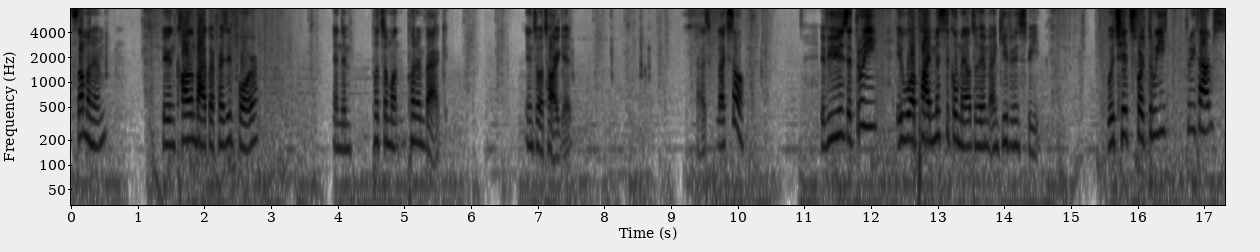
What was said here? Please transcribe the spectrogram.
summon him. You can call him back by pressing 4 and then put someone put him back into a target like so. If you use a 3, it will apply Mystical Mail to him and give him speed. Which hits for 3 three times.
